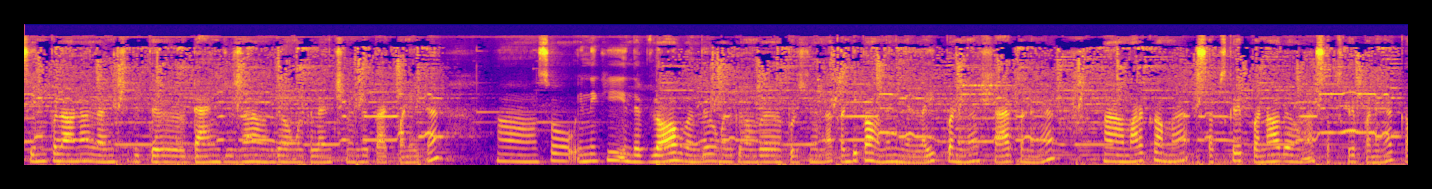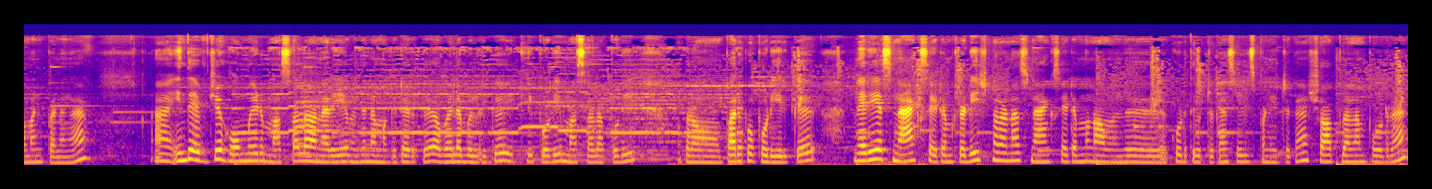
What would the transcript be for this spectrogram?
சிம்பிளான லன்ச் வித் டேங் ஜூஸ் தான் நான் வந்து அவங்களுக்கு லஞ்ச் வந்து பேக் பண்ணிவிட்டேன் ஸோ இன்றைக்கி இந்த விலாக் வந்து உங்களுக்கு ரொம்ப பிடிச்சிருந்ததுன்னா கண்டிப்பாக வந்து நீங்கள் லைக் பண்ணுங்கள் ஷேர் பண்ணுங்கள் மறக்காமல் சப்ஸ்கிரைப் பண்ணாதவங்க சப்ஸ்கிரைப் பண்ணுங்கள் கமெண்ட் பண்ணுங்கள் இந்த எஃப்ஜே ஹோம்மேடு மசாலா நிறைய வந்து நம்மக்கிட்ட இருக்குது அவைலபிள் இருக்குது இட்லி பொடி மசாலா பொடி அப்புறம் பருப்பு பொடி இருக்குது நிறைய ஸ்நாக்ஸ் ஐட்டம் ட்ரெடிஷ்னலான ஸ்நாக்ஸ் ஐட்டமும் நான் வந்து கொடுத்துக்கிட்ருக்கேன் சேல்ஸ் பண்ணிகிட்ருக்கேன் ஷாப்லலாம் போடுறேன்.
